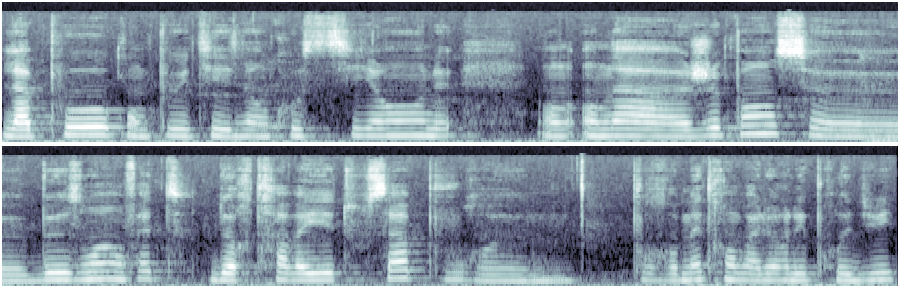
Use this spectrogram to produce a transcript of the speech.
la peau qu'on peut utiliser en croustillant. on, a, je pense, besoin en fait de retravailler tout ça pour pour remettre en valeur les produits.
